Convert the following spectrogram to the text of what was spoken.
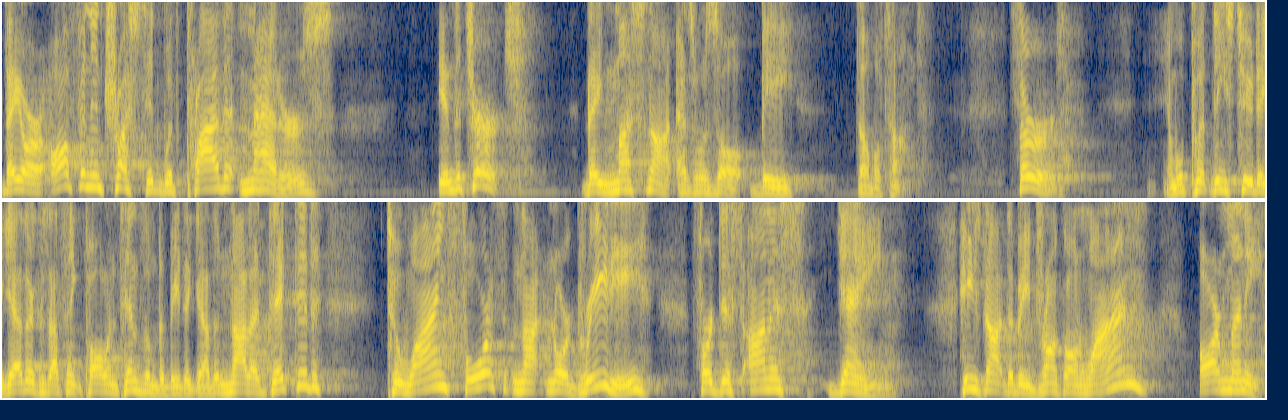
They are often entrusted with private matters in the church. They must not, as a result, be double tongued. Third, and we'll put these two together because I think Paul intends them to be together, not addicted to wine, forth, not nor greedy for dishonest gain. He's not to be drunk on wine or money.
